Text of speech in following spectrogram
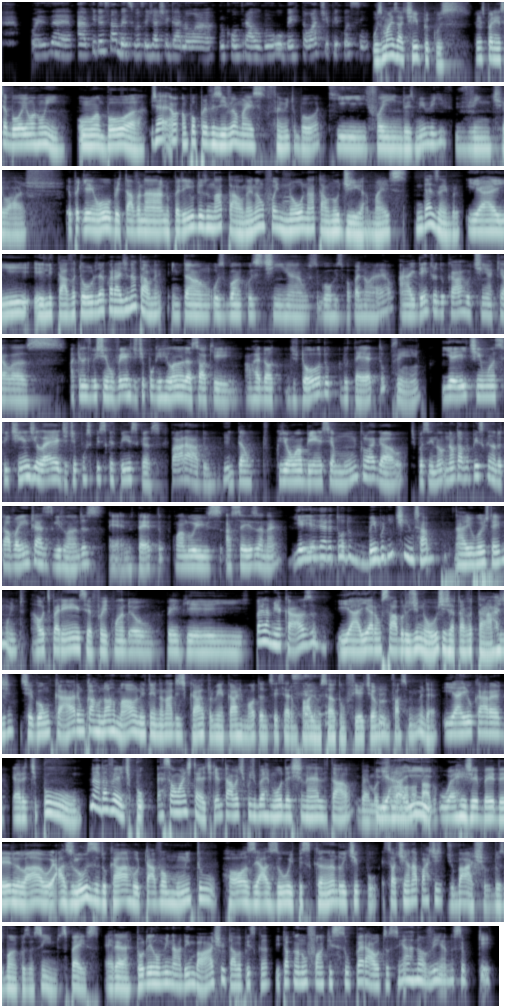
Pois é. Ah, eu queria saber se vocês já chegaram a encontrar algum Uber tão atípico assim. Os mais atípicos têm uma experiência boa e uma ruim. Uma boa, já é um pouco previsível, mas foi muito boa, que foi em 2020, eu acho. Eu peguei um Uber, tava na, no período do Natal, né? Não foi no Natal, no dia, mas em dezembro. E aí ele tava todo decorado de Natal, né? Então os bancos tinham os gorros do Papai Noel. Aí dentro do carro tinha aquelas aqueles bichinhos verdes, tipo guirlanda, só que ao redor de todo, do teto. Sim. E aí tinha umas fitinhas de LED, tipo uns pisca-piscas, parado. E? Então criou uma ambiência muito legal. Tipo assim, não, não tava piscando, tava entre as guirlandas, é, no teto, com a luz acesa, né? E aí ele era todo bem bonitinho, sabe? Aí eu gostei muito. A outra experiência foi quando eu peguei perto da minha casa. E aí era um sábado de noite, já tava tarde. Chegou um cara, um carro normal, não entendo nada de carro, pra minha carro e moto, eu não sei se era um Palio, um Celta, um Fiat, eu não faço a mínima ideia. E aí o cara era tipo. Nada a ver, tipo, é só uma estética. Ele tava tipo de bermuda, chinelo e tal. Bermuda e chinelo, aí anotado. o RGB dele lá, as luzes do carro estavam muito rosa e azul e piscando. E tipo, só tinha na parte de baixo dos bancos, assim, dos pés. Era todo iluminado embaixo e tava piscando. E tocando um funk super alto, assim, ah, novinha, não sei o que.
